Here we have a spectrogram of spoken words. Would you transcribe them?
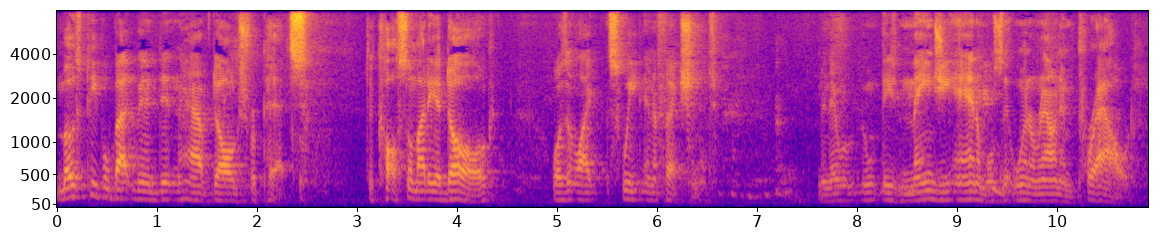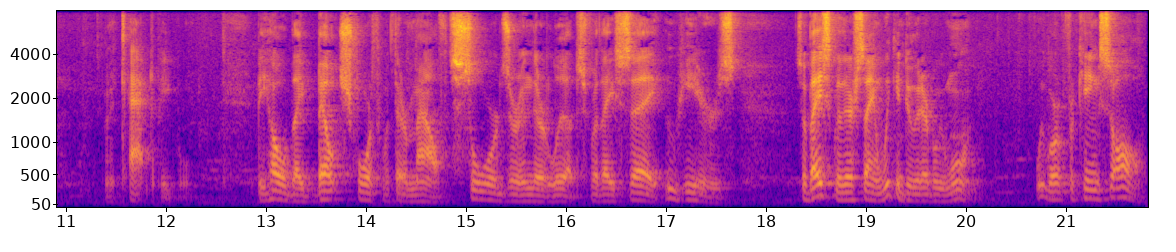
most people back then didn't have dogs for pets. To call somebody a dog wasn't like sweet and affectionate. I mean, they were these mangy animals that went around and prowled and attacked people. Behold, they belch forth with their mouth, swords are in their lips, for they say, Who hears? So basically, they're saying we can do whatever we want. We work for King Saul.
